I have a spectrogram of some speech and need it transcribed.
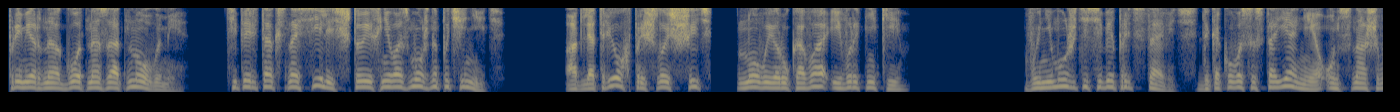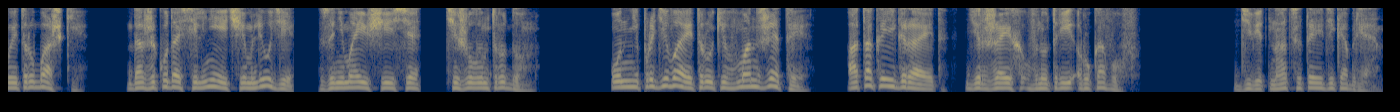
примерно год назад новыми, теперь так сносились, что их невозможно починить. А для трех пришлось сшить новые рукава и воротники. Вы не можете себе представить, до какого состояния он снашивает рубашки, даже куда сильнее, чем люди, занимающиеся тяжелым трудом. Он не продевает руки в манжеты, а так и играет, держа их внутри рукавов. 19 декабря.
